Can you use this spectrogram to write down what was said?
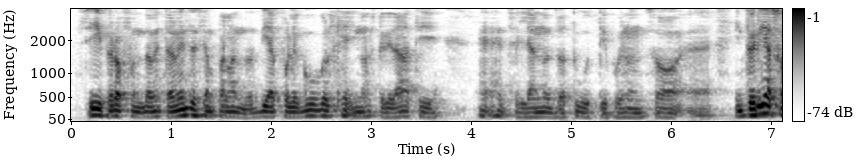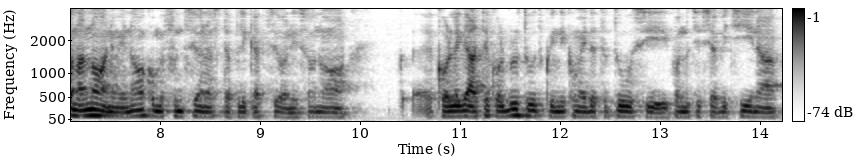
Sì, però fondamentalmente stiamo parlando di Apple e Google che i nostri dati eh, ce li hanno già tutti, poi non so, eh, in teoria sono anonimi, no? Come funzionano queste applicazioni? Sono eh, collegate col Bluetooth, quindi come hai detto tu, sì, quando ci si avvicina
